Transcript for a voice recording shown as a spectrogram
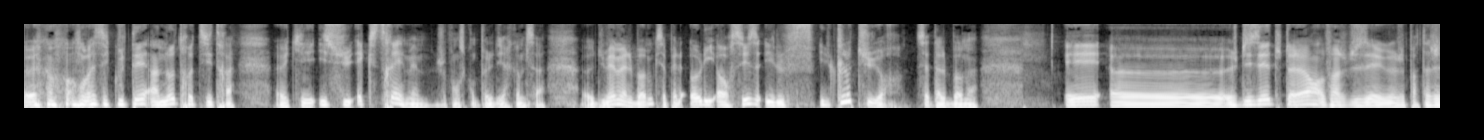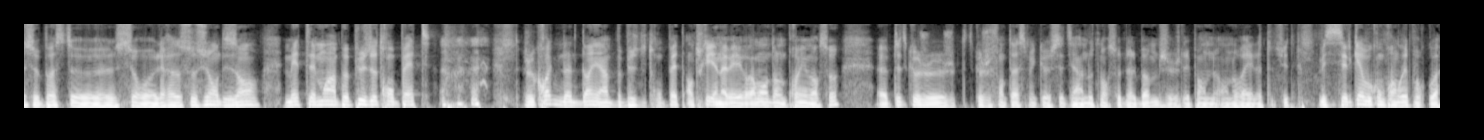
Euh, on va s'écouter un autre titre euh, qui est issu, extrait même, je pense qu'on peut le dire comme ça, euh, du même album qui s'appelle Holy Horses. Il, il clôture cet album. Et euh, je disais tout à l'heure, enfin je disais, je partageais ce post euh, sur les réseaux sociaux en disant mettez-moi un peu plus de trompette. je crois que là-dedans il y a un peu plus de trompette. En tout cas, il y en avait vraiment dans le premier morceau. Euh, peut-être que je, je- peut-être que je fantasme et que c'était un autre morceau de l'album. Je, je l'ai pas en, en oreille là tout de suite. Mais si c'est le cas, vous comprendrez pourquoi.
